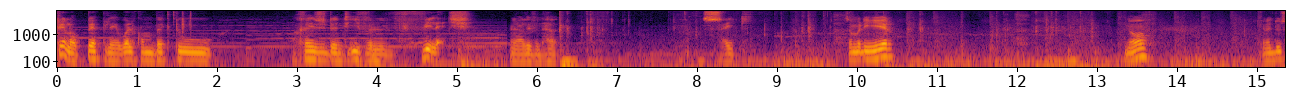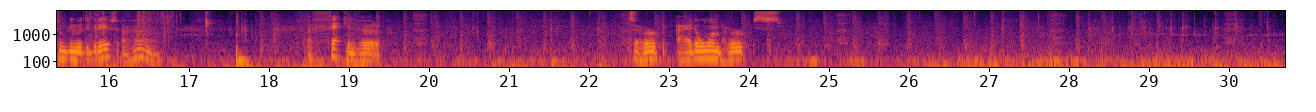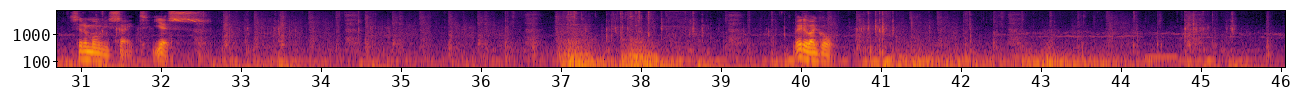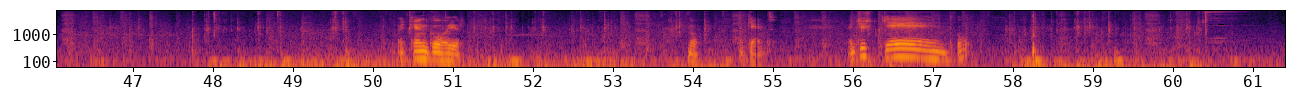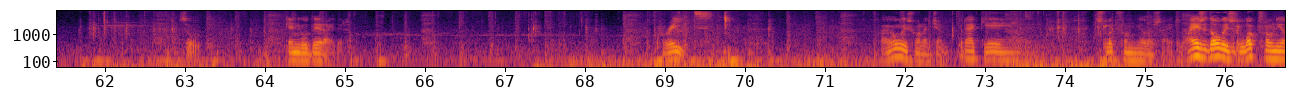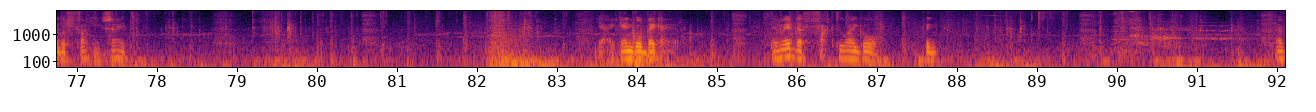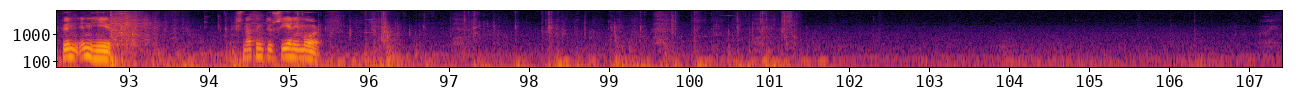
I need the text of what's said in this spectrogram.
Hello people, welcome back to Resident Evil Village. And I live in hell. Psych. Somebody here? No? Can I do something with the graves? Aha. A fucking herb. It's a herb. I don't want herbs. Ceremony site. Yes. Where do I go? I can't go here. No, I can't. I just can't. Oh. So, can't go there either. Great. I always want to jump, but I can't. It's locked from the other side. Why is it always locked from the other fucking side? Yeah, I can't go back either. Then where the fuck do I go? Think. I've been in here. There's nothing to see anymore.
